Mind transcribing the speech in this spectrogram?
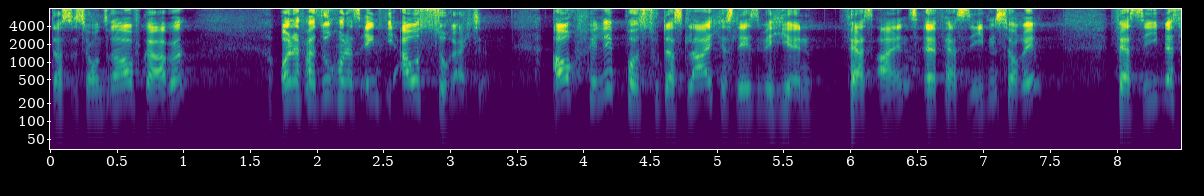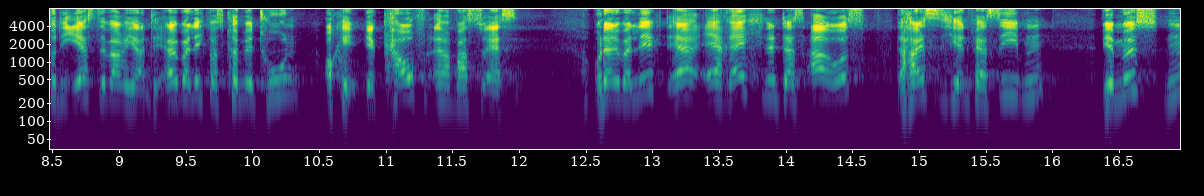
Das ist ja unsere Aufgabe. Und dann versuchen wir das irgendwie auszurechnen. Auch Philippus tut das Gleiche. Das lesen wir hier in Vers 1, äh, Vers 7, sorry. Vers 7, das ist so die erste Variante. Er überlegt, was können wir tun? Okay, wir kaufen einfach was zu essen. Und dann überlegt er, er rechnet das aus. Da heißt es hier in Vers 7, wir müssten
